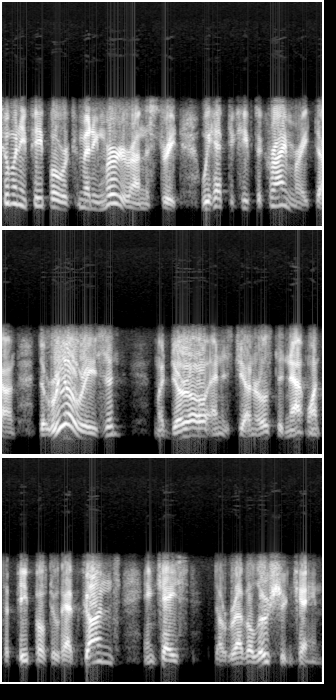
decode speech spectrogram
too many people were committing murder on the street. We have to keep the crime rate down. The real reason Maduro and his generals did not want the people to have guns in case the revolution came.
